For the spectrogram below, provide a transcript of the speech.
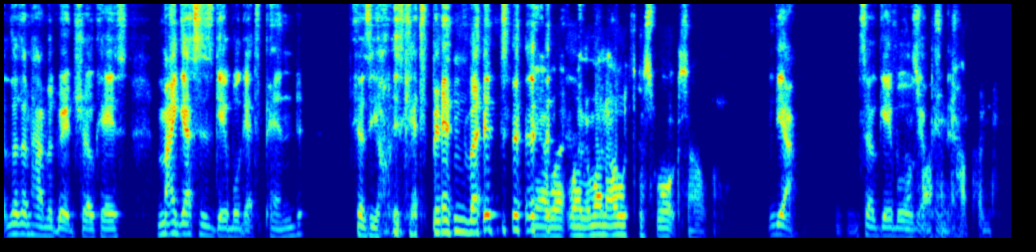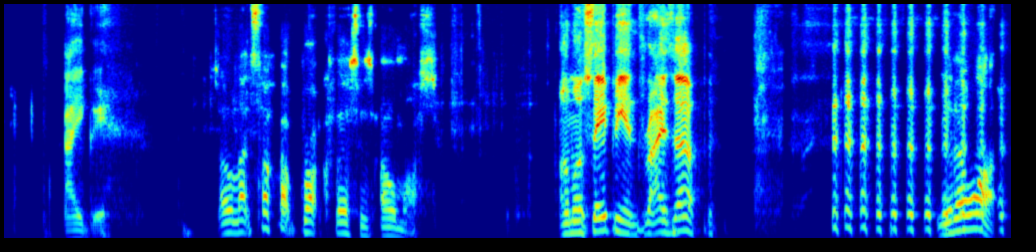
let them have a great showcase. My guess is Gable gets pinned because he always gets pinned, but Yeah, when when, when Otis walks out, yeah. So Gable will get pinned. happened. I agree. So let's talk about Brock versus Omos. Homo sapiens, rise up. You know what?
